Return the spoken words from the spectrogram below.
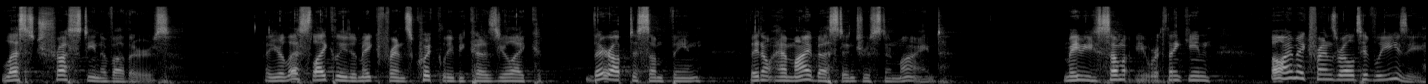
less trusting of others, that you're less likely to make friends quickly because you're like, they're up to something they don't have my best interest in mind. Maybe some of you were thinking, oh, I make friends relatively easy.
